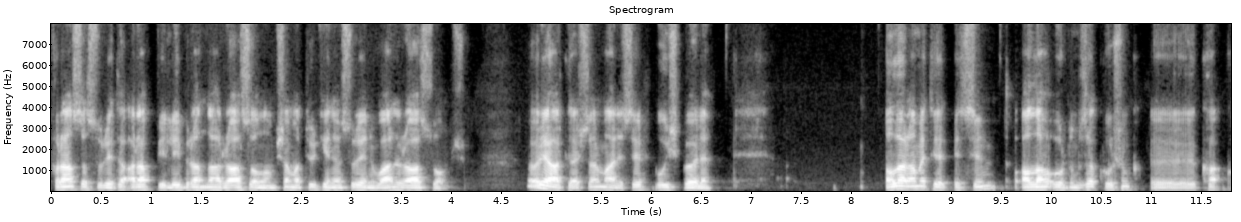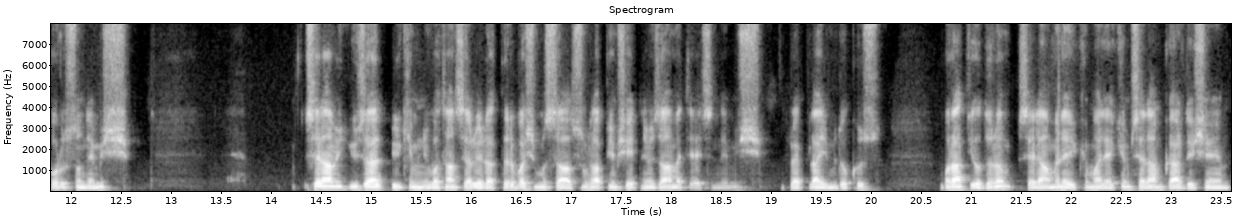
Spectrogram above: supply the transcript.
Fransa Suriye'de Arap Birliği bir an daha rahatsız olmamış ama Türkiye'nin Suriye'nin varlığı rahatsız olmuş. Öyle arkadaşlar maalesef bu iş böyle. Allah rahmet etsin. Allah ordumuza kurşun e, korusun demiş. Selam güzel ülkemin vatansever evlatları. Başımız sağ olsun. Rabbim şehitlerimize rahmet eylesin demiş. Reply 29. Murat Yıldırım, selamünaleyküm, aleyküm selam kardeşim.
